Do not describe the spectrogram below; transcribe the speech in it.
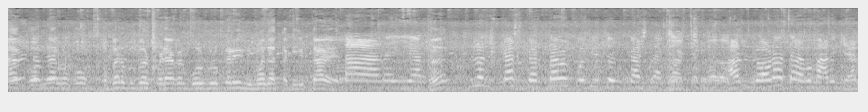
આ ગામના લોકો ખબર બબર પડ્યા વગર બોલ બોલ કરી નિમોદા તકલીફ થાય. તાણે યાર. પેલો વિકાસ કરતા હોય કોઈ તો વિકાસ ના કરે. આ લડો હવે મારે ઘેર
